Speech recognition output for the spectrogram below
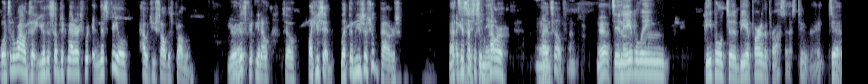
once in a while, because you're the subject matter expert in this field, how would you solve this problem? You're in this field, you know. So, like you said, let them use their superpowers. That's I guess that's a just ena- superpower by yeah. itself. Yeah, it's enabling people to be a part of the process too, right? So, Yeah.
